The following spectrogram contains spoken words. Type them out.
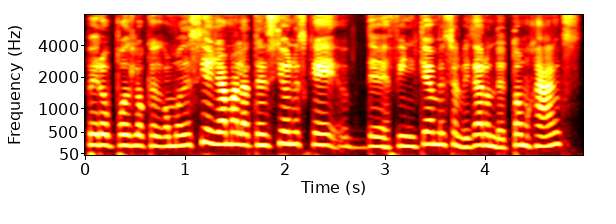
pero pues lo que como decía llama la atención es que definitivamente se olvidaron de Tom Hanks,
